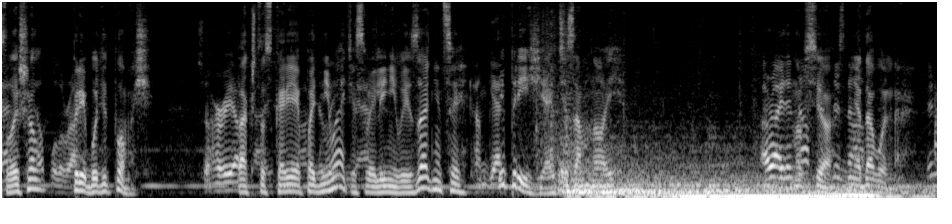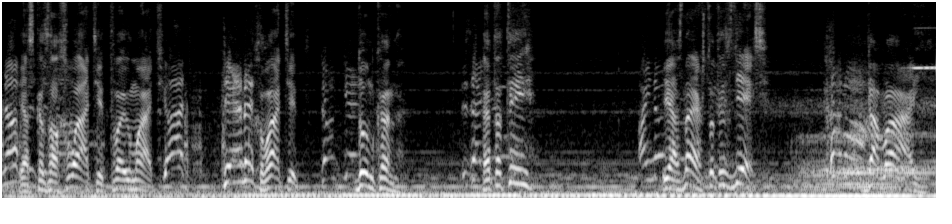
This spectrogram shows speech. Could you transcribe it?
Слышал? Прибудет помощь. Так что скорее поднимайте свои ленивые задницы и приезжайте за мной. Ну все, с меня довольно. Я сказал, хватит, твою мать! Хватит! Дункан, это ты? Я знаю, что ты здесь. Давай!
